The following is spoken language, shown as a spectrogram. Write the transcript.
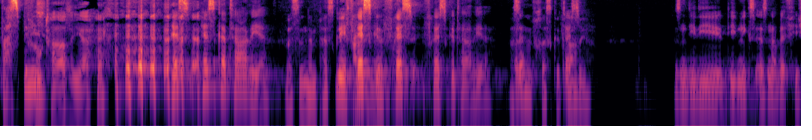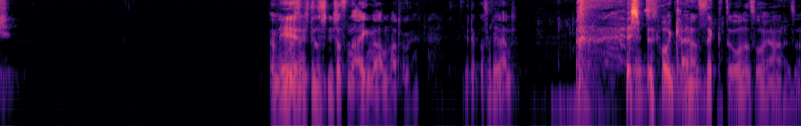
Was bin ich? Flutasier. Pes Peskatarier. Was sind denn Pesca? Nee, Freske, Fres Fresketarier. Was oder? sind denn Fresketarier? Das sind die, die, die nichts essen, aber Fisch. Ähm, Nee, wusste nicht, bin dass ich nicht. das einen Eigennamen hat. Okay. Wieder was Oder? gelernt. Ich bin auch in keiner Sekte oder so, ja. Also.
